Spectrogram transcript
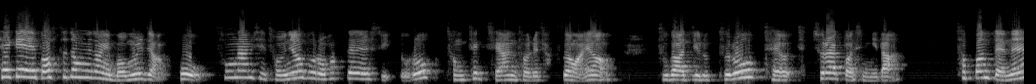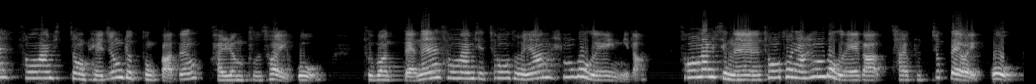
세개의 버스 정류장에 머물지 않고 성남시 전역으로 확대될 수 있도록 정책 제안서를 작성하여 두 가지 루트로 제, 제출할 것입니다. 첫 번째는 성남시청 대중교통과 등 관련 부서이고 두 번째는 성남시 청소년 행복의회입니다. 성남시는 청소년 행복의회가 잘 구축되어 있고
